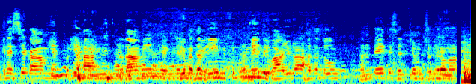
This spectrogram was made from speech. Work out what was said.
यज्ञस्य काम्य प्रियः वायुरा हततु हन्तेति सत्यं चन्द्रमा।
